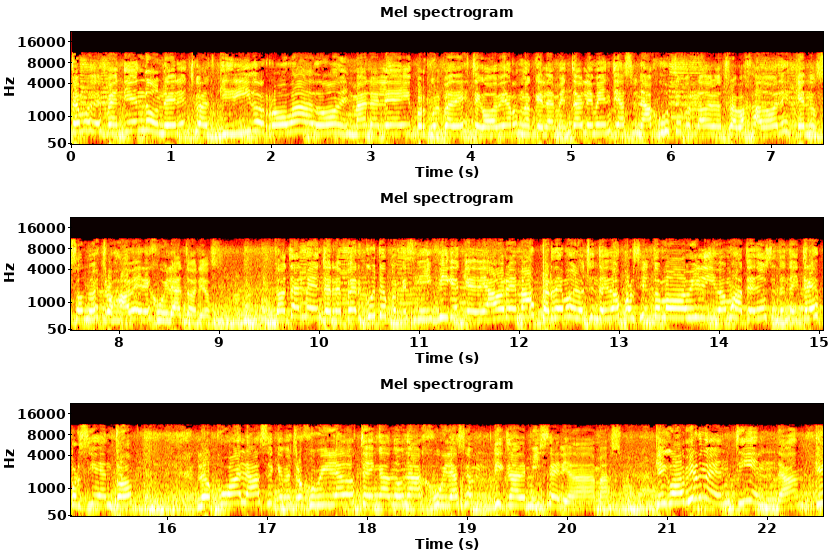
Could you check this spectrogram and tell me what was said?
Estamos defendiendo un derecho adquirido, robado, en mala ley, por culpa de este gobierno que lamentablemente hace un ajuste por el lado de los trabajadores, que no son nuestros haberes jubilatorios. Totalmente, repercute porque significa que de ahora en más perdemos el 82% móvil y vamos a tener un 73%, lo cual hace que nuestros jubilados tengan una jubilación digna de miseria nada más. Que el gobierno entienda que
